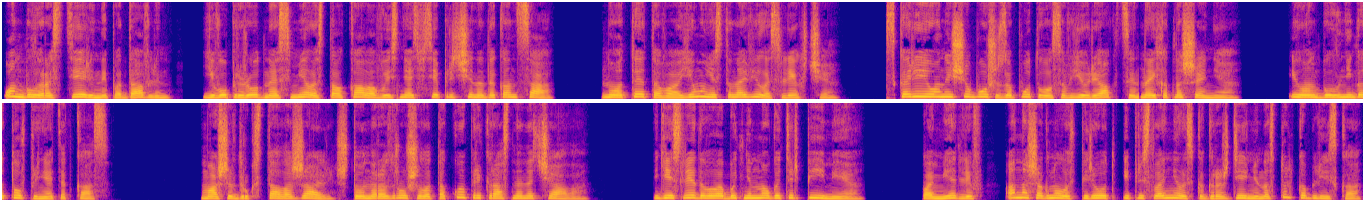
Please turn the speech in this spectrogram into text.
Он был растерян и подавлен, его природная смелость толкала выяснять все причины до конца, но от этого ему не становилось легче. Скорее, он еще больше запутывался в ее реакции на их отношения, и он был не готов принять отказ. Маше вдруг стало жаль, что она разрушила такое прекрасное начало. Ей следовало быть немного терпимее, Помедлив, она шагнула вперед и прислонилась к ограждению настолько близко,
